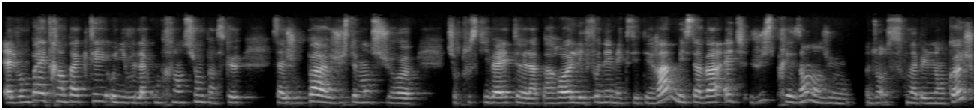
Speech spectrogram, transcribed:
Elles ne vont pas être impactées au niveau de la compréhension parce que ça ne joue pas justement sur, euh, sur tout ce qui va être la parole, les phonèmes, etc. Mais ça va être juste présent dans, une, ce qu'on appelle une encoche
